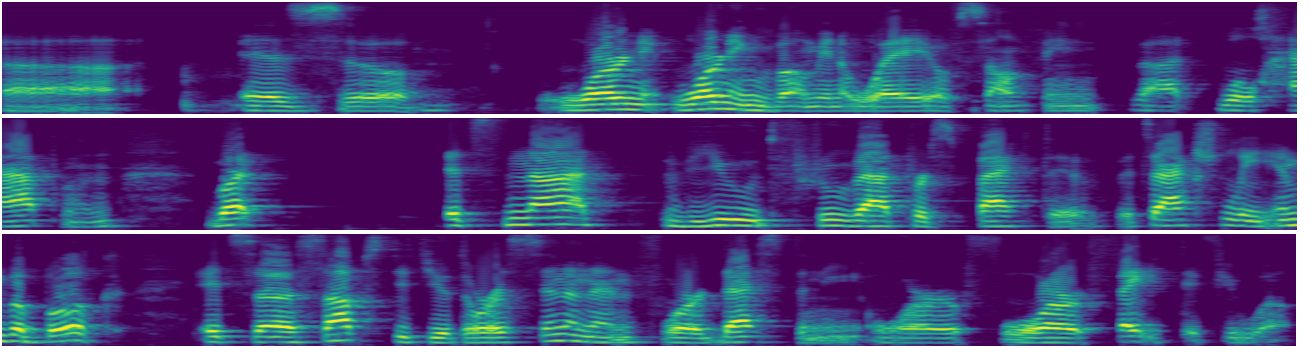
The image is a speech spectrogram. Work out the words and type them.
uh, is uh, warning, warning them in a way of something that will happen. But it's not viewed through that perspective. It's actually in the book it's a substitute or a synonym for destiny or for fate, if you will.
